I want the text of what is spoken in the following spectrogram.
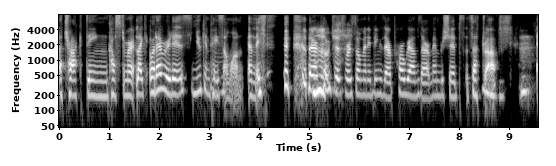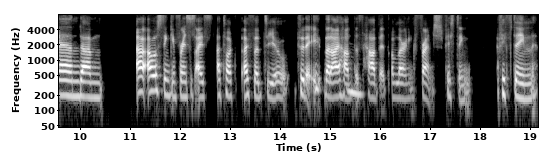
attracting customer like whatever it is you can pay Mhm. someone and they there are Mhm. coaches for so many things there are programs there are memberships etc Mm. and um I, I was thinking for instance I, I talked i said to you today that i had this habit of learning french 15 15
